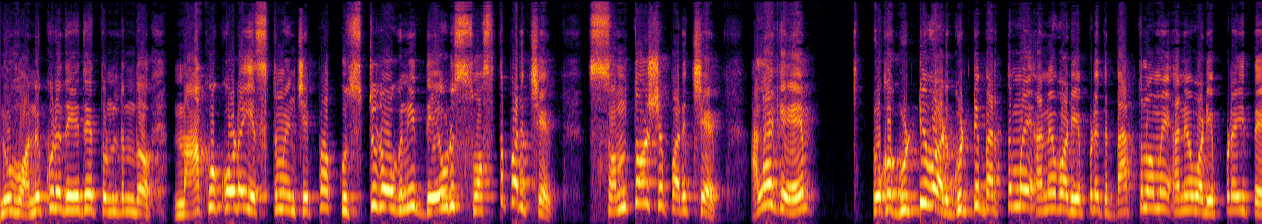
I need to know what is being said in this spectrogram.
నువ్వు అనుకున్నది ఏదైతే ఉంటుందో నాకు కూడా ఇష్టం అని చెప్పి ఆ కుష్ఠరోగిని దేవుడు స్వస్థపరిచాడు సంతోషపరిచాడు. అలాగే ఒక గుడ్డివాడు గుడ్డి బెర్తమై అనేవాడు ఎప్పుడైతే బెర్తలోమై అనేవాడు ఎప్పుడైతే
